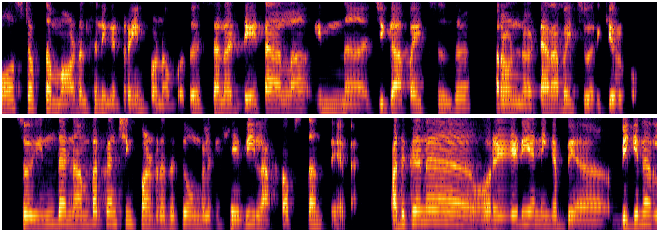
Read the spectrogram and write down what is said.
மோஸ்ட் ஆஃப் த மாடல்ஸ் நீங்க ட்ரெயின் பண்ணும்போது சில டேட்டா எல்லாம் இன் ஜிகா பைட்ஸ் இருந்து அரௌண்ட் டெராபைட்ஸ் வரைக்கும் இருக்கும் ஸோ இந்த நம்பர் கிரன்ச்சிங் பண்றதுக்கு உங்களுக்கு ஹெவி லேப்டாப்ஸ் தான் தேவை அதுக்குன்னு ஒரேடியா நீங்க பிகினர்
